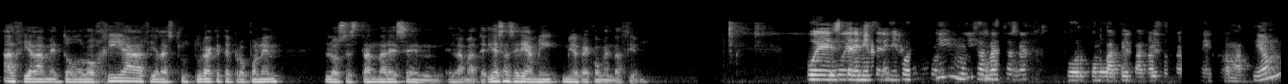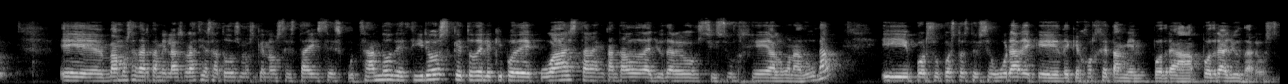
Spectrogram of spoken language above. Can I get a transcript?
hacia la metodología, hacia la estructura que te proponen los estándares en, la materia. Esa sería mi, recomendación. Pues, pues terminamos por aquí. Muchas gracias, gracias por compartir esta información. Eh, vamos a dar también las gracias a todos los que nos estáis escuchando. Deciros que todo el equipo de QA estará encantado de ayudaros si surge alguna duda. Y por supuesto estoy segura de que, Jorge también podrá, podrá, ayudaros.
